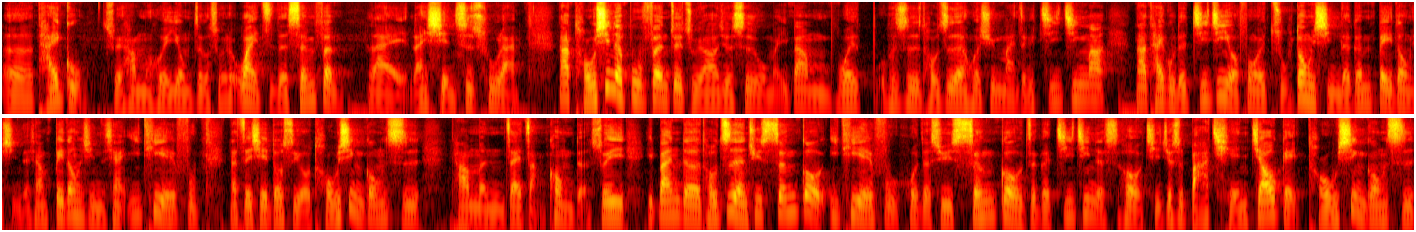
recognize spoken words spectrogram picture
呃台股，所以他们会用这个所谓的外资的身份来来显示出来。那投信的部分最主要就是我们一般我们不会不是投资人会去买这个基金吗？那台股的基金有分为主动型的跟被动型的，像被动型的像 ETF，那这些都是由投信公司他们在掌控的，所以一般的投资人去申购 ETF 或者去申购这个基金的时候，其实就是把钱交给投信公司，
